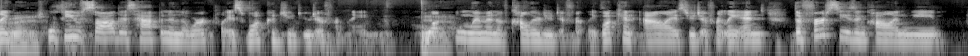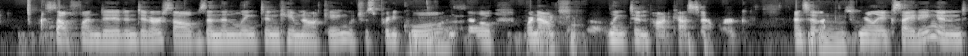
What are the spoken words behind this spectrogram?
Like, right. if you saw this happen in the workplace, what could you do differently? Yeah. What can women of color do differently? What can allies do differently? And the first season, Colin, we self funded and did ourselves. And then LinkedIn came knocking, which was pretty cool. Mm. And so we're now LinkedIn Podcast Network. And so that's really exciting. And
